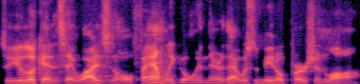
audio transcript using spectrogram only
So you look at it and say, why does the whole family go in there? That was the Medo Persian law.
